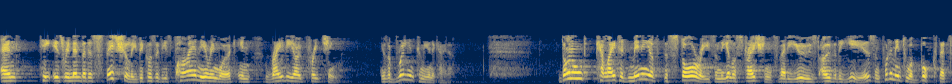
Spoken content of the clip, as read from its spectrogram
and he is remembered especially because of his pioneering work in radio preaching. He was a brilliant communicator. Donald collated many of the stories and the illustrations that he used over the years and put them into a book that's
